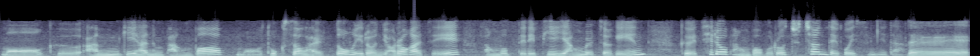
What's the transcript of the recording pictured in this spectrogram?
뭐 그 암기하는 방법, 뭐 독서 활동 이런 여러 가지 방법들이 비약물적인 그 치료 방법으로 추천되고 있습니다. 네.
